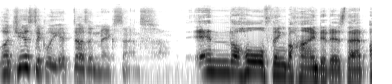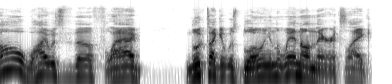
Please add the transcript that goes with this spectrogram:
Logistically, it doesn't make sense. And the whole thing behind it is that, oh, why was the flag looked like it was blowing in the wind on there? It's like,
